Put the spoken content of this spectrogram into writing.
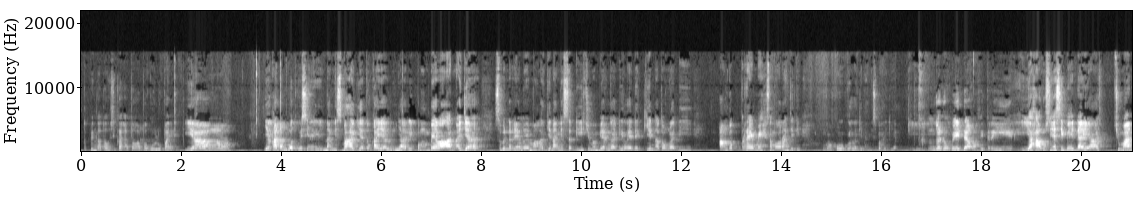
tapi nggak tahu sih kak atau apa gue lupa ya ya ya kadang buat gue sih nangis bahagia tuh kayak lu nyari pembelaan aja sebenarnya lu emang lagi nangis sedih cuma biar nggak diledekin atau nggak dianggap remeh sama orang jadi nggak kok gue lagi nangis bahagia Enggak dong, beda Kak Fitri. iya harusnya sih beda ya cuman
